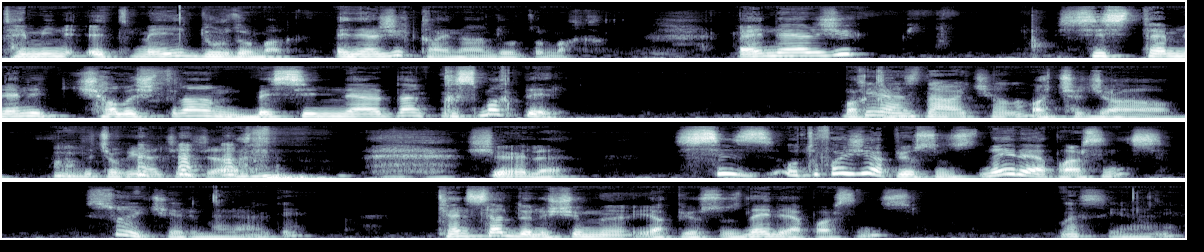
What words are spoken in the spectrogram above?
temin etmeyi durdurmak. Enerji kaynağını durdurmak. Enerji sistemlerini çalıştıran besinlerden kısmak değil. Bakın Biraz daha açalım. açacağım. Çok iyi açacağım. Şöyle. Siz otofaji yapıyorsunuz. Neyle yaparsınız? Su içerim herhalde. Kentsel dönüşümü yapıyorsunuz. Neyle yaparsınız? Nasıl yani?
